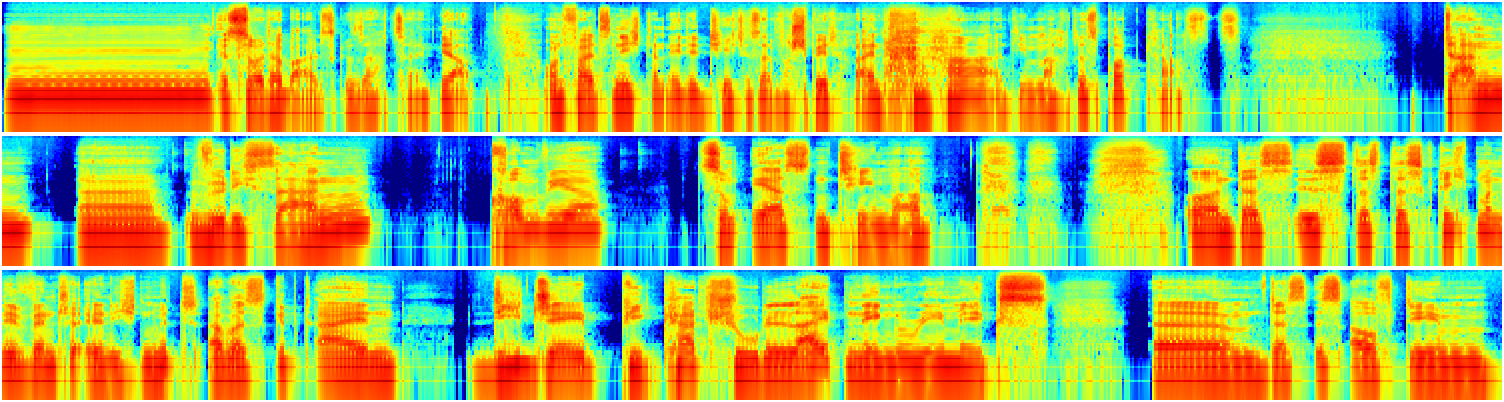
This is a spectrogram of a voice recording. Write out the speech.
Mm, es sollte aber alles gesagt sein, ja. Und falls nicht, dann editiere ich das einfach später rein. Haha, die Macht des Podcasts. Dann äh, würde ich sagen, kommen wir zum ersten Thema. Und das ist, das, das kriegt man eventuell nicht mit, aber es gibt ein DJ Pikachu Lightning Remix. Ähm, das ist auf dem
